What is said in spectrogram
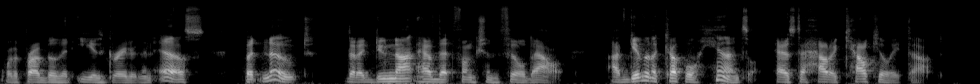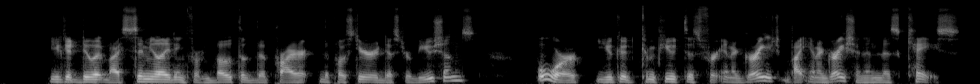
or the probability that E is greater than S, but note that I do not have that function filled out. I've given a couple hints as to how to calculate that. You could do it by simulating from both of the prior the posterior distributions, or you could compute this for integration by integration in this case.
